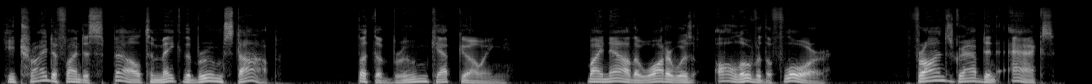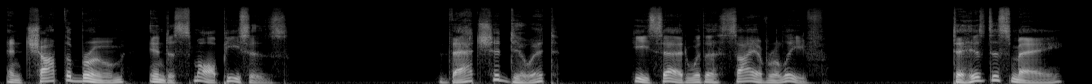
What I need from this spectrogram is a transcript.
he tried to find a spell to make the broom stop. But the broom kept going. By now the water was all over the floor. Franz grabbed an axe and chopped the broom into small pieces. That should do it, he said with a sigh of relief. To his dismay,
